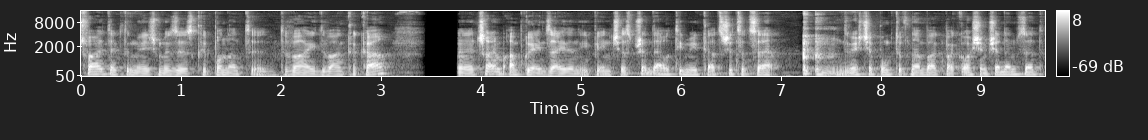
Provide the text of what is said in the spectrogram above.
W czwartek tu mieliśmy zysk ponad 2,2 kk. E, Charm Upgrade za 1,5 się sprzedał, Timirka 3cc 200 punktów na backpack 8700,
